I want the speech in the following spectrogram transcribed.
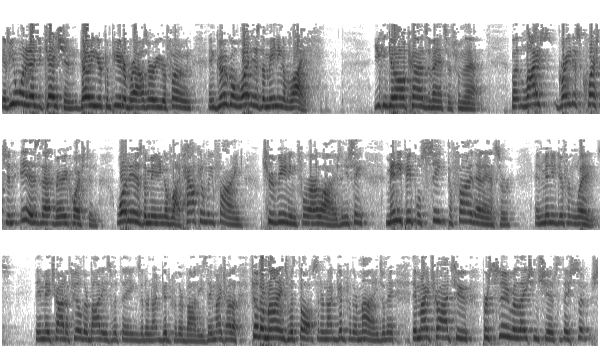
If you want an education, go to your computer browser or your phone and Google what is the meaning of life. You can get all kinds of answers from that. But life's greatest question is that very question. What is the meaning of life? How can we find true meaning for our lives? And you see, many people seek to find that answer in many different ways. They may try to fill their bodies with things that are not good for their bodies. They might try to fill their minds with thoughts that are not good for their minds. Or they, they might try to pursue relationships that they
